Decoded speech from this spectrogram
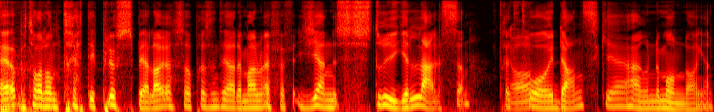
Eh, På tal om 30 plus-spelare så presenterade Malmö FF Jens Stryger Larsen, 32-årig dansk, eh, här under måndagen.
